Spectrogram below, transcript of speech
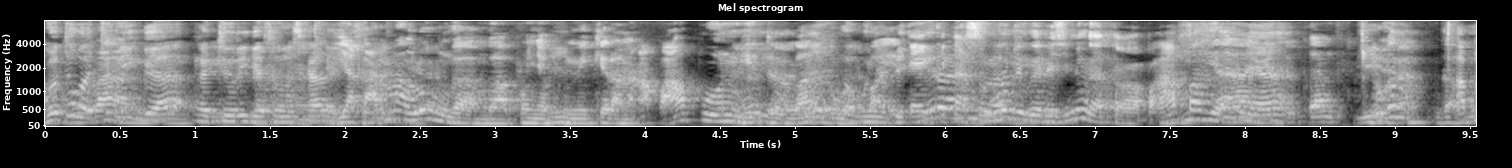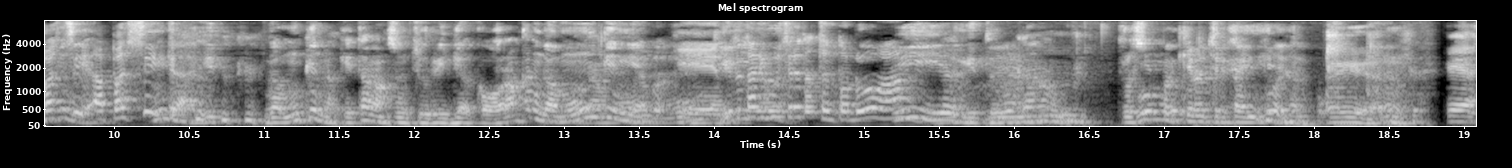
Gue tuh gak curiga, gak curiga sama sekali. Ya karena lu nggak nggak punya pemikiran apa pun gitu Iya, kan. lu nggak punya Baik. Kayak Pikiran kita semua juga di sini nggak tahu apa-apa Iya, kan ya. gitu kan. Lu kan Apa sih? Apa sih? Enggak, gitu. Nggak mungkin lah kita langsung curiga ke orang kan nggak mungkin ya. Itu tadi gue cerita contoh doang. Iya gitu kan. Terus Gue pikiran ceritain gue. Iya. Kayak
